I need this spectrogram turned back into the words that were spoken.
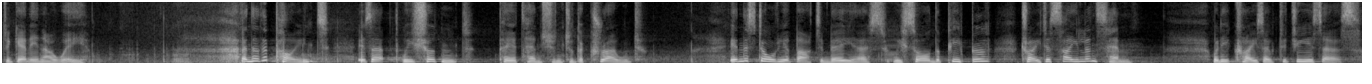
to get in our way. Another point is that we shouldn't pay attention to the crowd. In the story of Bartimaeus, we saw the people try to silence him when he cries out to Jesus.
